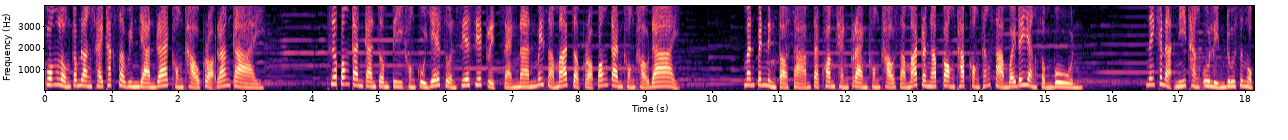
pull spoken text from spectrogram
กวงหลงกำลังใช้ทักษะวิญญาณแรกของเขาเกราะร่างกาย เพื่อป้องกันการโจมตีของกูเย่ส่วนเซี่ยเซี่ยกริดแสงนั้นไม่สามารถเจาะเกราะป้องกันของเขาได้ มันเป็นหนึ่งต่อสามแต่ความแข็งแกร่งของเขาสามารถระงับกองทัพของทั้งสามไว้ได้อย่างสมบูรณ์ ในขณะนี้ทางอูหลินดูสงบ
